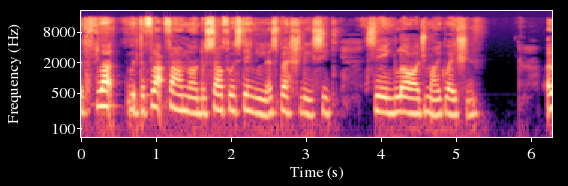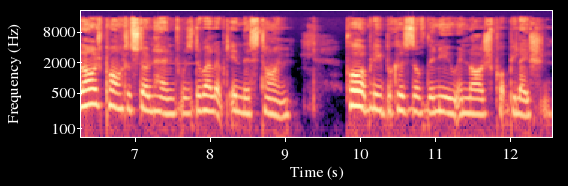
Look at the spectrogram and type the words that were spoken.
with flat with the flat farmland of southwest England especially see, seeing large migration. A large part of Stonehenge was developed in this time, probably because of the new enlarged population.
